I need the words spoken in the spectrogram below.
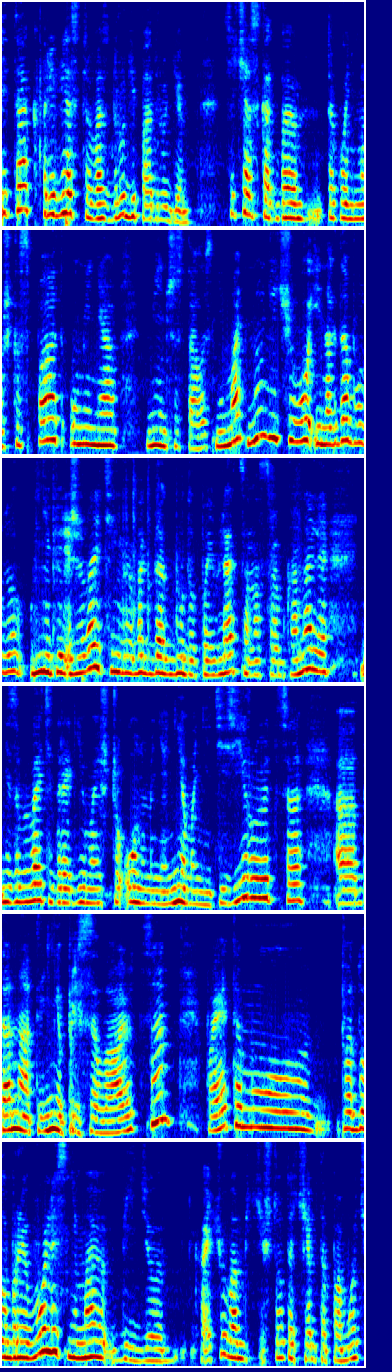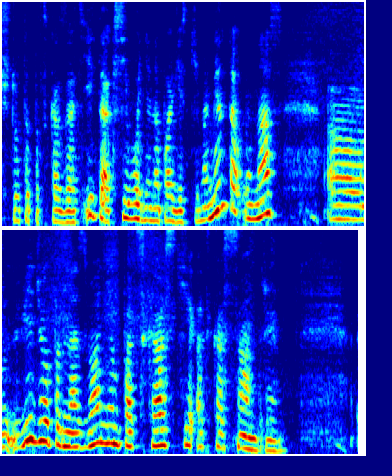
Итак, приветствую вас, други-подруги. Сейчас как бы такой немножко спад у меня, меньше стало снимать, но ничего, иногда буду, не переживайте, иногда буду появляться на своем канале. Не забывайте, дорогие мои, что он у меня не монетизируется, а, донаты не присылаются, поэтому по доброй воле снимаю видео хочу вам что-то чем-то помочь, что-то подсказать. Итак, сегодня на повестке момента у нас э, видео под названием «Подсказки от Кассандры».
